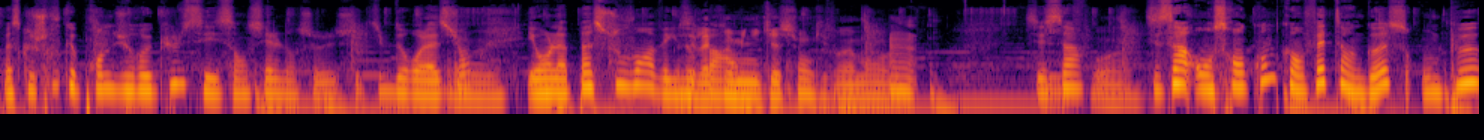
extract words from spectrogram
Parce que je trouve que prendre du recul, c'est essentiel dans ce, ce type de relation. Et on l'a pas souvent avec nos C'est la parents. communication qui vraiment. Mm. C'est ça. faut, euh, C'est ça, on se rend compte qu'en fait, un gosse, on peut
